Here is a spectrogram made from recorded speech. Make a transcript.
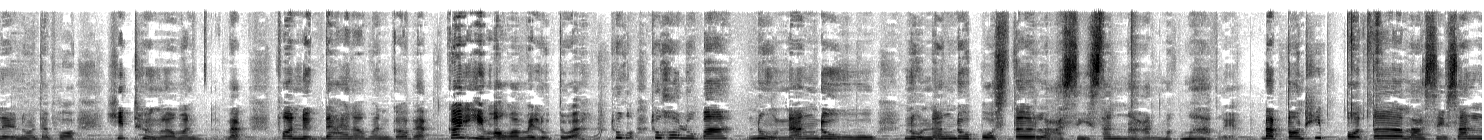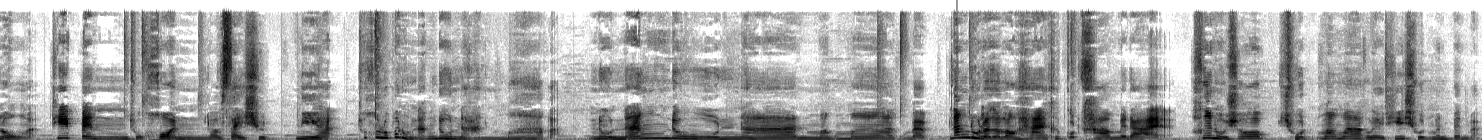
เลยเนาะแต่พอคิดถึงแล้วมันแบบพอนึกได้แล้วมันก็แบบก็ยิ้มออกมาไม่รู้ตัว ทุกทุกคนรู้ปะหนูนั่งดู หนูนั่งดูโปสเตอร์ลาซีซั่นนานมาก ๆเลยอะ แบบตอนที่โปสเตอร์ลาซีซั่นลงอะที่เป็นทุกคนแล้วใส่ชุดเนี้ย ทุกคนรู้ปะหนูนั่งดูนานมากอะหนูนั่งดูนานมากๆ แบบนั่งดูแล้วจะร้องไห้คือกดข้ามไม่ได้อะ คือหนูชอบชุดมากๆเลยที่ชุดมันเป็นแบบ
